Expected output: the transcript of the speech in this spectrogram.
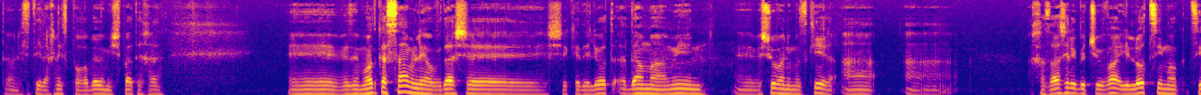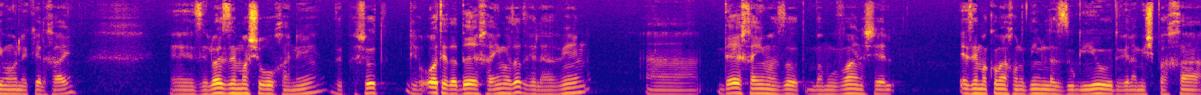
טוב, ניסיתי להכניס פה הרבה במשפט אחד. וזה מאוד קסם לי, העובדה ש... שכדי להיות אדם מאמין, ושוב, אני מזכיר, ה- ה- החזרה שלי בתשובה היא לא צמאון לקל חי. זה לא איזה משהו רוחני, זה פשוט לראות את הדרך חיים הזאת ולהבין, הדרך חיים הזאת, במובן של איזה מקום אנחנו נותנים לזוגיות ולמשפחה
